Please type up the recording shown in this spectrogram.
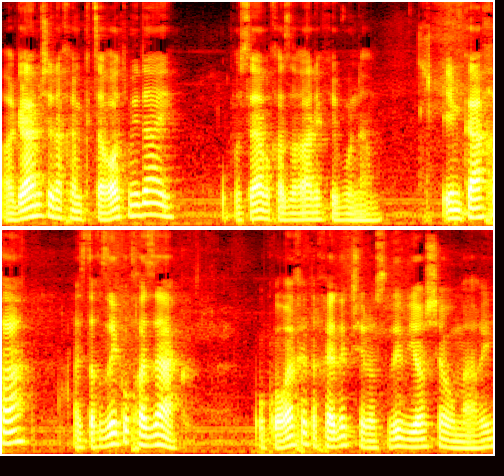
הרגליים שלכם קצרות מדי? הוא פוסע בחזרה לכיוונם. אם ככה, אז תחזיקו חזק. הוא כורך את החדק שלו סביב יושע ומרי,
